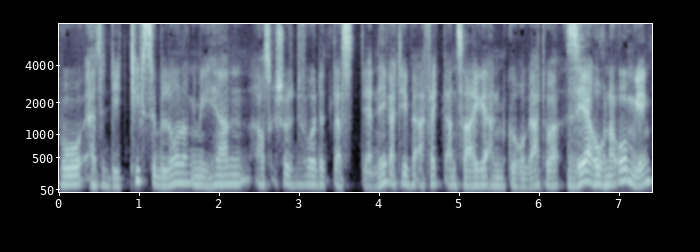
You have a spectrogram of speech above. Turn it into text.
wo also die tiefste Belohnung im Gehirn ausgeschüttet wurde, dass der negative Affektanzeige an Korrugator sehr hoch nach oben ging,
